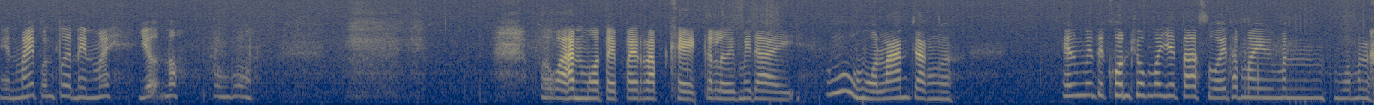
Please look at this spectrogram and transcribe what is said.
เห็นไหมเพื่อนๆเห็นไหมเยอะเนาะร่วงร่วงๆเมื่อวานมัวแต่ไปรับแขกก็เลยไม่ได้ หัวล้านจังอะเห็นมีแต่คนชมว่ายายตาสวยทำไมมันหัวมันไหล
